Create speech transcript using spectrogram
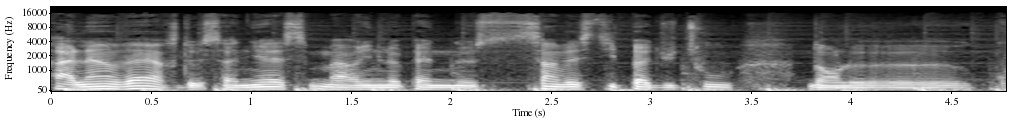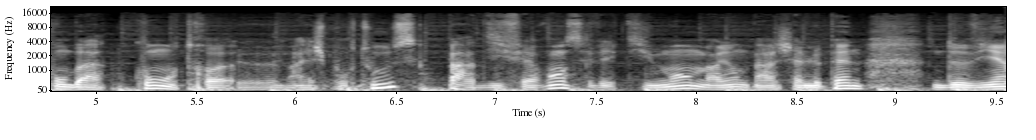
à l'inverse de sa nièce, Marine Le Pen ne s'investit pas du tout dans le combat contre le mariage pour tous. Par différence, effectivement, Marion Maréchal Le Pen devient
